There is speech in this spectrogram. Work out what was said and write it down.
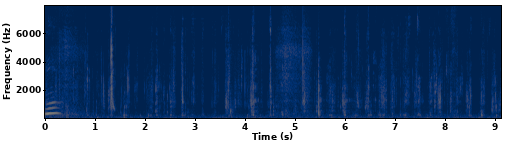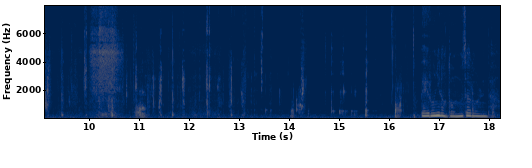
음. 메론이랑 너무 잘 어울린다.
